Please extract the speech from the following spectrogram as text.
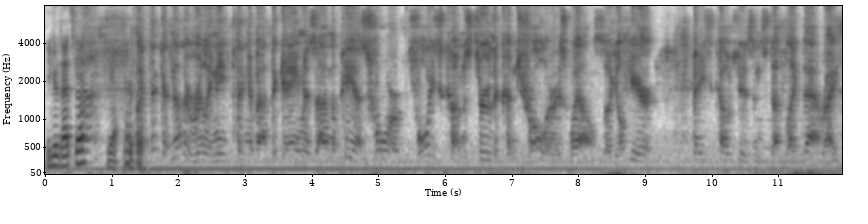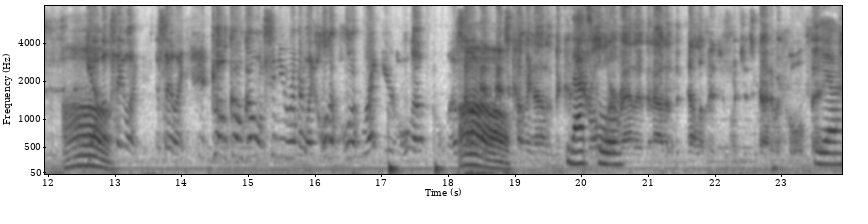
You hear that stuff? Yeah, perfect. I think another really neat thing about the game is on the PS4, voice comes through the controller as well. So you'll hear base coaches and stuff like that, right? Oh. Yeah, they'll say like, they'll say like, go, go, go! I'm sending you around. They're like, hold up, hold up, right here, hold up, hold. So Oh. it's coming out of the controller That's cool. rather than out of the television, which is kind of a cool thing. Yeah.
